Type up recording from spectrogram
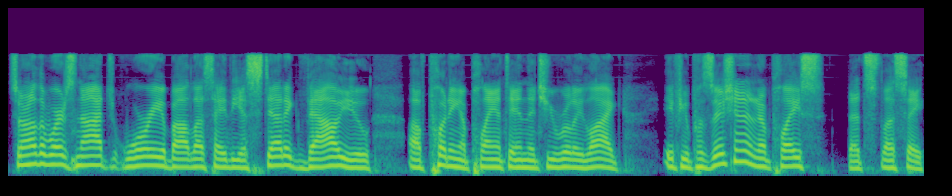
So, in other words, not worry about, let's say, the aesthetic value of putting a plant in that you really like. If you position it in a place that's, let's say,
